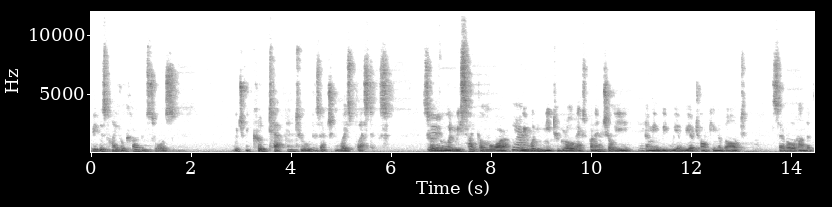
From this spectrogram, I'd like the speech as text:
biggest hydrocarbon source, which we could tap into, is actually waste plastics. So mm. if we would recycle more, yeah. we wouldn't need to grow exponentially. I mean, we, we, we are talking about several hundred,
